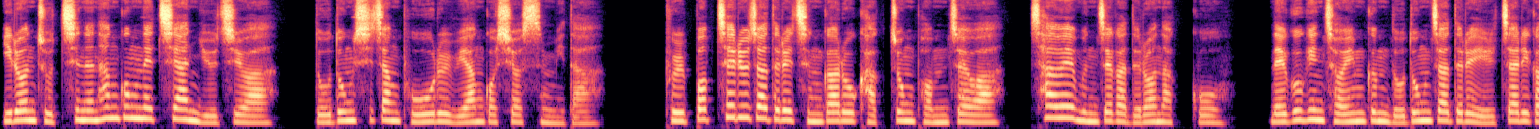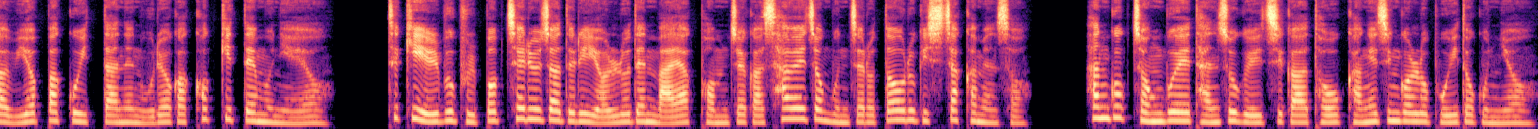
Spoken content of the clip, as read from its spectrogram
이런 조치는 한국 내 치안 유지와 노동시장 보호를 위한 것이었습니다. 불법 체류자들의 증가로 각종 범죄와 사회 문제가 늘어났고 내국인 저임금 노동자들의 일자리가 위협받고 있다는 우려가 컸기 때문이에요. 특히 일부 불법 체류자들이 연루된 마약 범죄가 사회적 문제로 떠오르기 시작하면서 한국 정부의 단속 의지가 더욱 강해진 걸로 보이더군요.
